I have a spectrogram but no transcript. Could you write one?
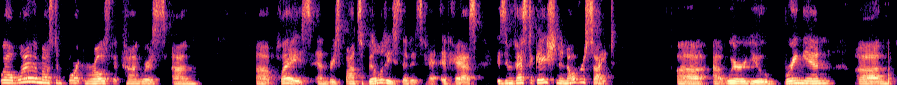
Well, one of the most important roles that Congress um, uh, plays and responsibilities that it has is investigation and oversight, uh, uh, where you bring in, um,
